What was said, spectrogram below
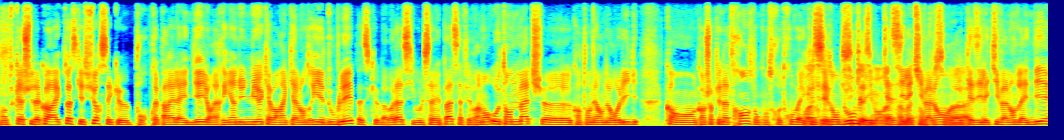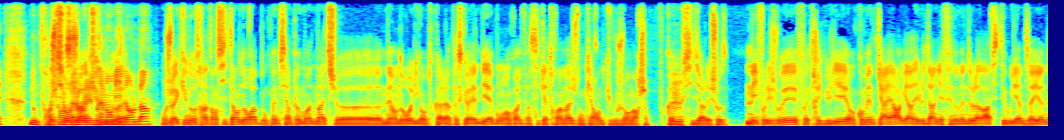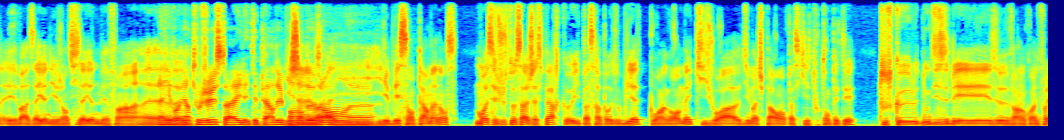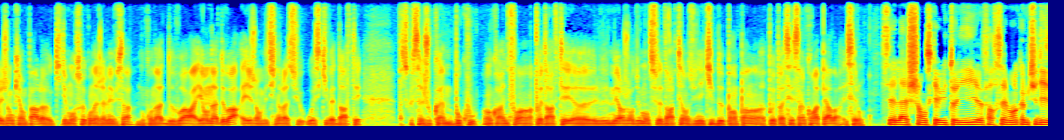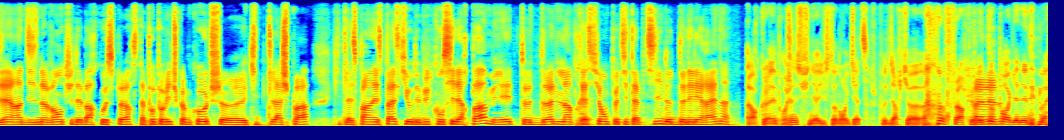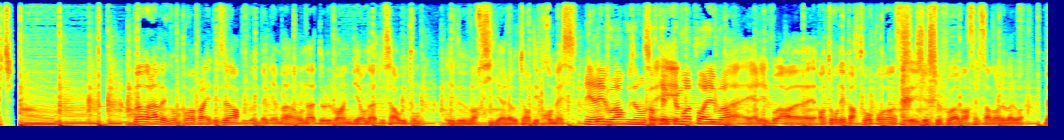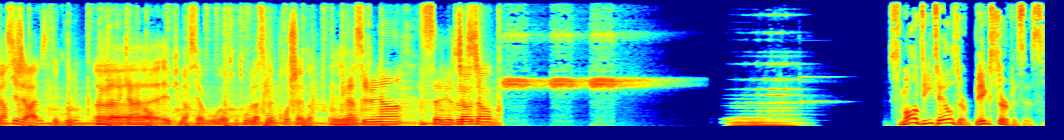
en tout cas, je suis d'accord avec toi. Ce qui est sûr, c'est que pour préparer la NBA, il y aurait rien de mieux qu'avoir un calendrier doublé, parce que bah voilà, si vous le savez pas, ça fait vraiment autant de matchs euh, quand on est en Euroleague qu'en championnat de France. Donc on se retrouve avec une saison double et quasi l'équivalent, euh, quasi l'équivalent de la NBA. Donc franchement, ça l'aurait vraiment mis dans le bain. On joue avec une autre intensité en Europe, donc même si un peu moins de matchs, euh, mais en Euroleague en tout cas là, parce que la NBA, bon, encore une fois, c'est 80 matchs, donc 40 que vous jouez en marchant. Faut quand même mm. aussi dire les choses. Mais il faut les jouer, il faut être régulier. En combien de carrières Regardez, le dernier phénomène de la draft, c'était William Zion. Et bah, Zion, il est gentil, Zion, mais enfin. Là, il revient tout juste. il a été perdu pendant deux ans. Euh. Il, est blessé en permanence. Moi, c'est juste ça. J'espère qu'il passera pas aux oubliettes pour un grand mec qui jouera 10 matchs par an parce qu'il est tout le temps pété tout ce que nous disent les, enfin, encore une fois, les gens qui en parlent, qui démontrent qu'on n'a jamais vu ça. Donc on a hâte de voir, et on a hâte de voir, et j'ai envie de finir là-dessus, où est-ce qu'il va être drafté parce que ça joue quand même beaucoup. Encore une fois, hein. vous pouvez drafter euh, le meilleur joueur du monde si vous êtes drafté dans une équipe de pimpin. Vous pouvez passer 5 ans à perdre et c'est long. C'est la chance qu'a eu Tony, euh, forcément. Comme tu disais, hein, 19 ans, tu débarques aux Spurs, t'as Popovic comme coach euh, qui te lâche pas, qui te laisse pas un espace, qui au début te considère pas, mais te donne l'impression petit à petit de te donner les rênes. Alors que l'année prochaine, tu finis à Houston Rockets, je peux te dire qu'il va falloir te lever tôt pour gagner des matchs. Bah voilà, bah, on pourra parler des heures de Luan Banyama. On a hâte de le voir en NBA, on a hâte de savoir où il tombe et de voir s'il est à la hauteur des promesses. Et allez le voir, vous avez encore quelques mois pour aller le voir. et allez le voir euh, en tournée partout en province et quelques fois à Marcel Sardan le Valois. Merci Jérém, c'était cool. Bah, euh, et puis merci à vous, on se retrouve la semaine prochaine. merci Julien, salut à tous. Ciao ciao. Small details are big surfaces.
